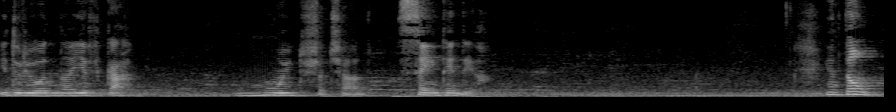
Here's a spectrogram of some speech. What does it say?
E Duryodhana ia ficar muito chateado, sem entender. Então,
